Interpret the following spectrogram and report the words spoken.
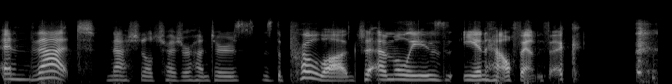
And that, National Treasure Hunters, is the prologue to Emily's Ian Howe fanfic,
